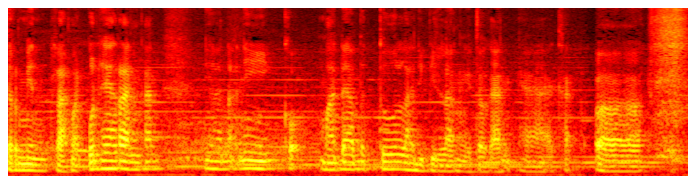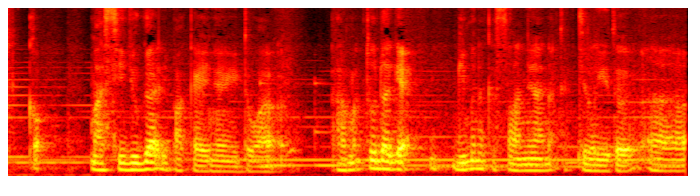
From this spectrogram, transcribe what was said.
cermin Rahmat pun heran kan ini anak nih kok mada betul lah dibilang gitu kan. Ya uh, kok masih juga dipakainya gitu. Rahmat tuh udah kayak gimana kesalnya anak kecil gitu uh,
